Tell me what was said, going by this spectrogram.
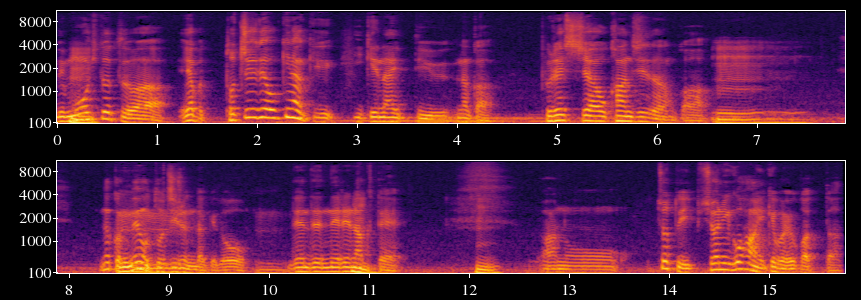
で、もう一つは、やっぱ途中で起きなきゃいけないっていう、なんか、プレッシャーを感じてたのか、うーん。なんか目を閉じるんだけど、うん。全然寝れなくて、うん。あのーちょっと一緒にご飯行けばよかったっ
